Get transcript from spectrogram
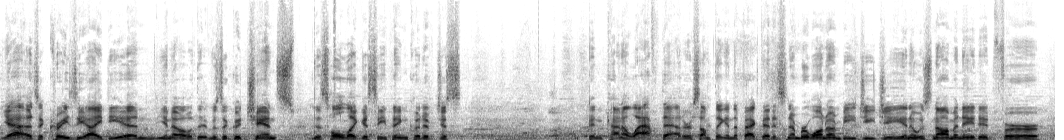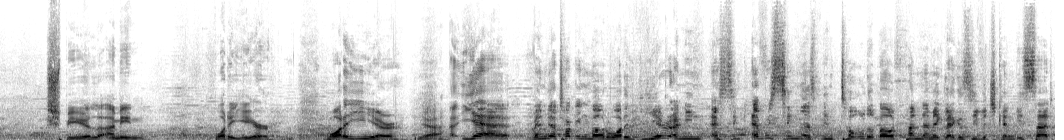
yeah, it's a crazy idea, and you know, it was a good chance this whole legacy thing could have just been kind of laughed at or something. And the fact that it's number one on BGG and it was nominated for Spiel. I mean, what a year! What a year. Yeah. Uh, yeah, when we are talking about what a year, I mean, I think everything has been told about Pandemic Legacy, which can be said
